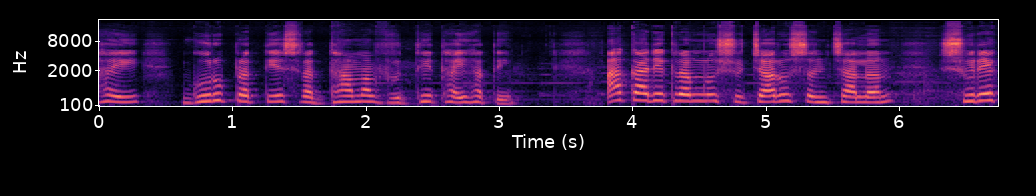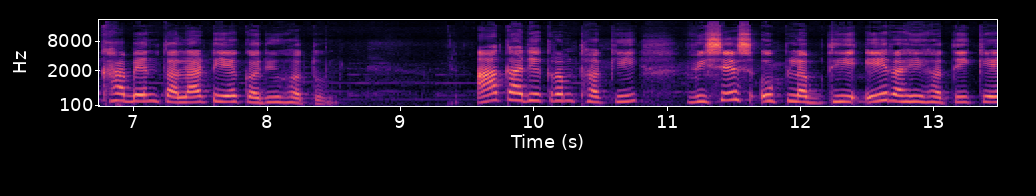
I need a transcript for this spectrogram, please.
થઈ ગુરુ પ્રત્યે શ્રદ્ધામાં વૃદ્ધિ થઈ હતી. આ કાર્યક્રમનું સુચારુ સંચાલન સુરેખાબેન તલાટીએ કર્યું હતું. આ કાર્યક્રમ થકી વિશેષ ઉપલબ્ધિ એ રહી હતી કે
